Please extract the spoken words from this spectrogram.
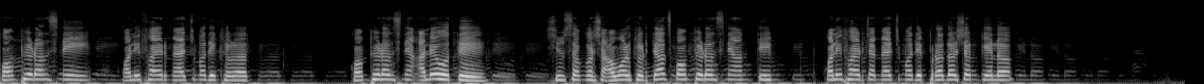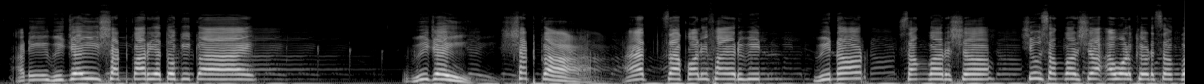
कॉन्फिडन्सने क्वालिफायर मॅच मध्ये खेळत कॉन्फिडन्सने आले होते शिवसंघर्ष आवळखेड त्याच कॉन्फिडन्सने अंतिम क्वालिफायरच्या मॅचमध्ये प्रदर्शन केलं. आणि विजयी षटकार येतो की काय? विजयी षटकार. आजचा क्वालिफायर विन विनर संघर्ष शिवसंघर्ष आवळखेड संघ.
